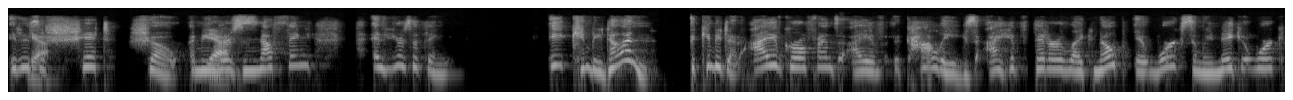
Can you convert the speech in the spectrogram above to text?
It is Yeah. a shit show. I mean, there's nothing. And here's the thing it can be done. It can be done. I have girlfriends, I have colleagues, I have that are like, nope, it works and we make it work.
